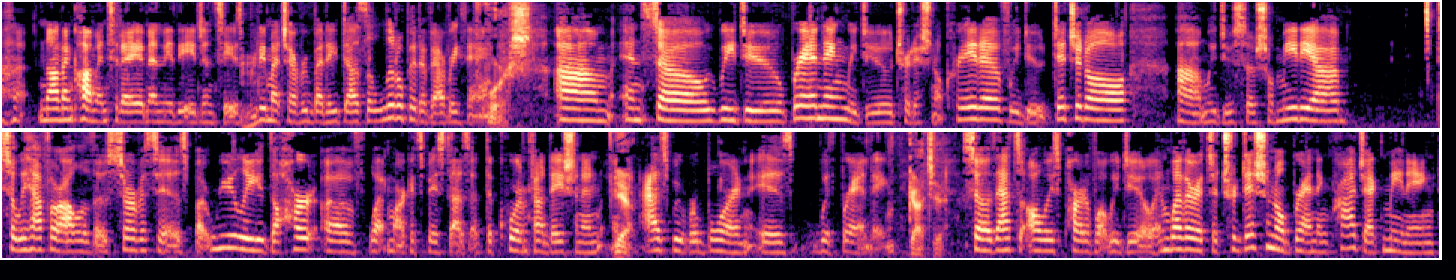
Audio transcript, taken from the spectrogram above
not uncommon today in any of the agencies. Pretty much everybody does a little bit of everything. Mm-hmm. Of course. Um, and so we do branding, we do traditional creative, we do digital, um, we do social media. So we have for all of those services, but really the heart of what MarketSpace does at the core and foundation, and, and Yeah. as we were born, is with branding. Gotcha. So that's always part of what we do. And whether it's a traditional branding project, meaning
